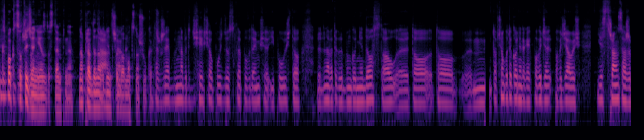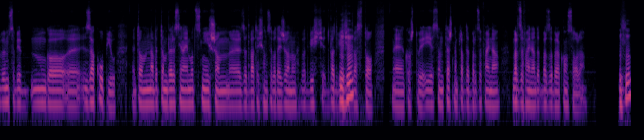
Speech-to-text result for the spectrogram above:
Xbox co tydzień jest dostępny. Naprawdę nawet Tak, nie trzeba tak. mocno szukać. Także jakbym nawet dzisiaj chciał pójść do sklepu, wydaje mi się, i pójść, to nawet gdybym go nie dostał, e, to, to, mm, to w ciągu tygodnia, tak jak powiedzia, powiedziałeś, jest szansa, żebym sobie mm, go e, zakupił. Tą, nawet tą wersję najmocniejszą e, za 2000 bodajże, on chyba 200, 2200, Mhm. 2100 kosztuje i jest on też naprawdę bardzo fajna, bardzo fajna, bardzo dobra konsola. Mhm.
